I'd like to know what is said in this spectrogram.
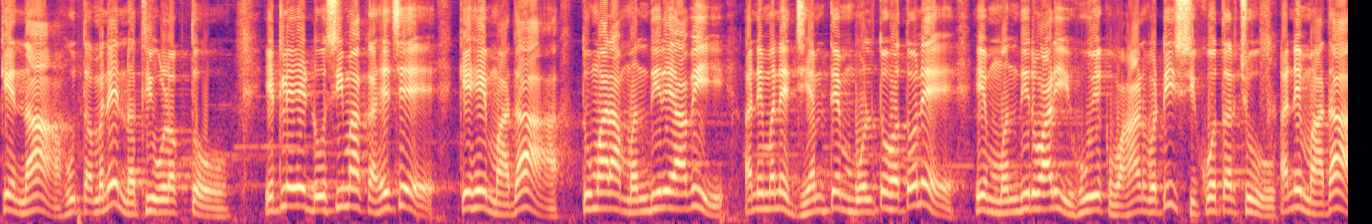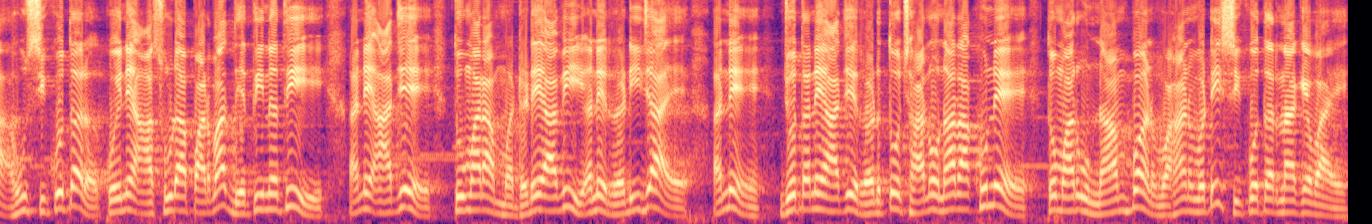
કે, ના, હું તમને નથી ઓળખતો. એટલે એ ડોશીમાં કહે છે કે, હે માધા, તું મારા મંદિરે આવી અને મને જેમ તેમ બોલતો હતો ને, એ મંદિરવાળી હું એક વહાણવટી સિકોતર છું. અને માધા, હું સિકોતર કોઈને આંસુડા પાડવા દેતી નથી. અને આજે તું મારા મઢડે આવી અને રડી જાય. અને જો તને આજે રડતો છાનો ના રાખું ને, તો મારું નામ પણ વહાણવટી સિકોતર ના કહેવાય.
